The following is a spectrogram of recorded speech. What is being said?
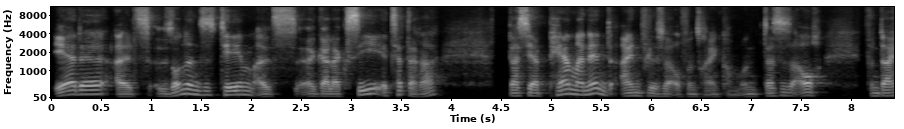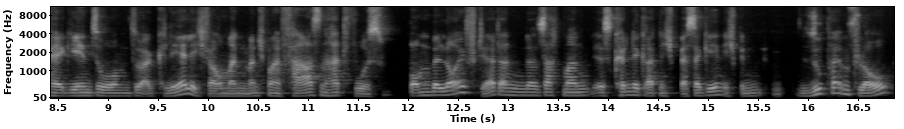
Erde, als Sonnensystem, als äh, Galaxie etc., dass ja permanent Einflüsse auf uns reinkommen. Und das ist auch von daher gehend so, so erklärlich, warum man manchmal Phasen hat, wo es Bombe läuft. Ja, dann, sagt man, es könnte gerade nicht besser gehen. Ich bin super im Flow.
